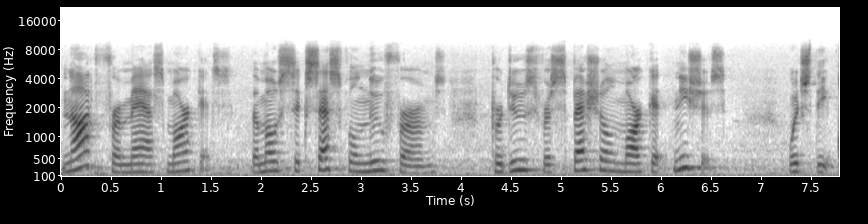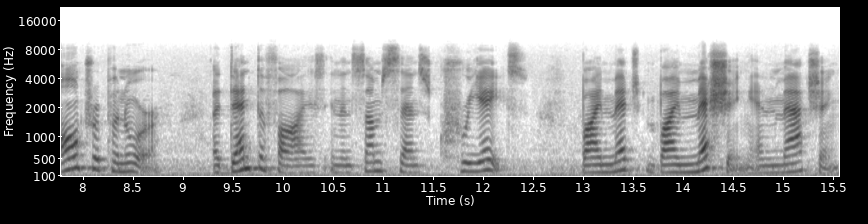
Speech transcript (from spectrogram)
not for mass markets. The most successful new firms produce for special market niches, which the entrepreneur identifies and, in some sense, creates by, by meshing and matching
